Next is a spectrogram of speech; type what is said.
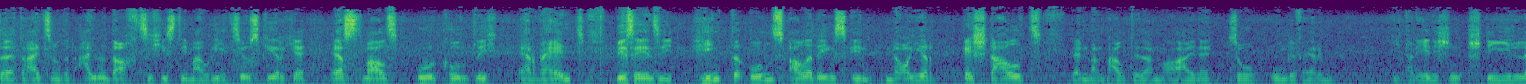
1381 äh, ist die Mauritiuskirche erstmals urkundlich erwähnt. Wir sehen sie hinter uns, allerdings in neuer Gestalt, denn man baute dann mal eine so ungefähr im italienischen Stil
